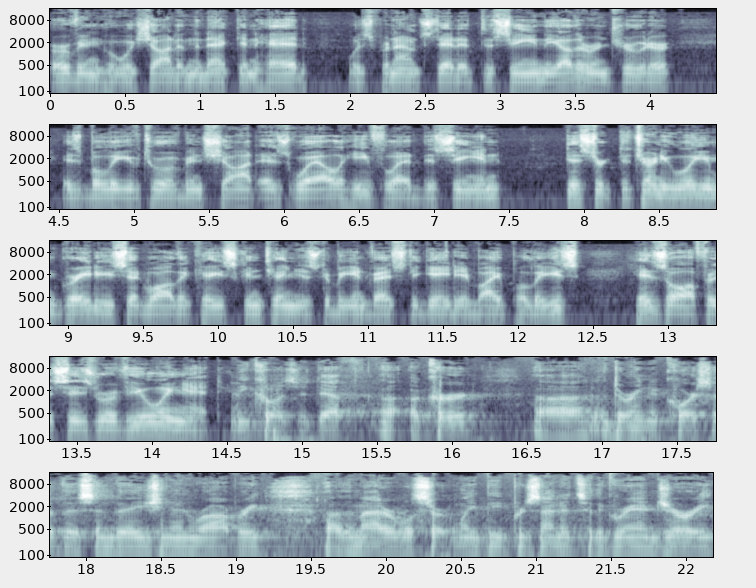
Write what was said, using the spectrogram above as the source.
Irving, who was shot in the neck and head, was pronounced dead at the scene. The other intruder is believed to have been shot as well. He fled the scene. District Attorney William Grady said while the case continues to be investigated by police, his office is reviewing it. Because a death uh, occurred, uh, during the course of this invasion and robbery. Uh, the matter will certainly be presented to the grand jury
